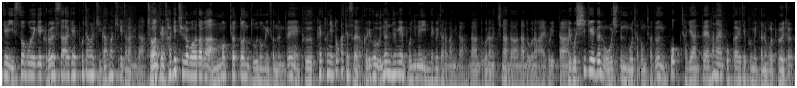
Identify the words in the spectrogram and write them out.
막히게 있어 보이게 그럴싸하게 포장을 기가 막히게 잘합니다. 저한테 사기치려고 하다가 안 먹혔던 두 놈이 있었는데 그 패턴이 똑같았어요. 그리고 은연중에 본인의 인맥을 자랑합니다. 나 누구랑 친하다, 나 누구랑 알고 있다. 그리고 시계든 옷이든 뭐 자동차든 꼭 자기한테 하나의 고가의 제품이 있다는 걸 보여줘요.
